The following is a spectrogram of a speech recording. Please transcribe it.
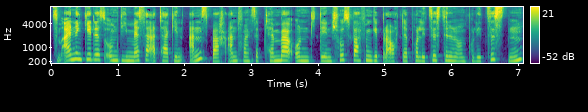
Zum einen geht es um die Messerattacke in Ansbach Anfang September und den Schusswaffengebrauch der Polizistinnen und Polizisten.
